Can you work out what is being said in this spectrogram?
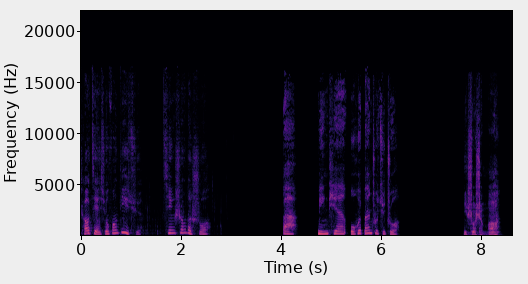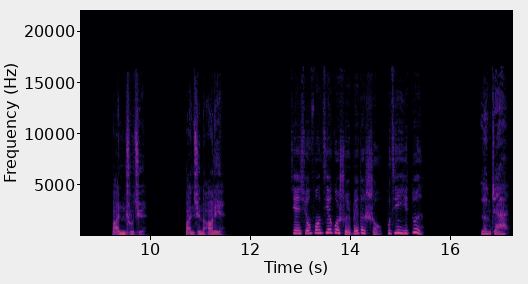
朝简雄风递去，轻声的说：“爸，明天我会搬出去住。”你说什么？搬出去？搬去哪里？简雄风接过水杯的手不禁一顿。冷宅。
